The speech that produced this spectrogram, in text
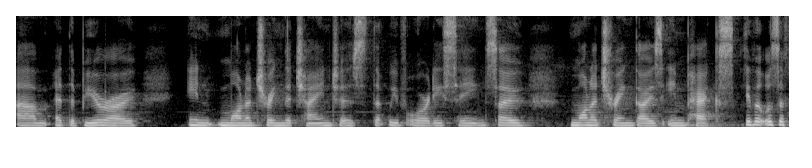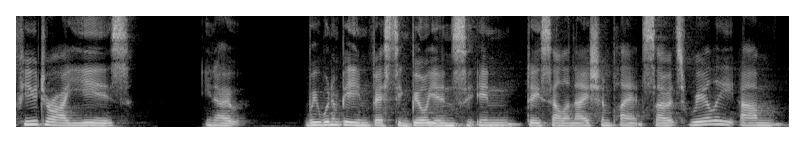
um, at the Bureau in monitoring the changes that we've already seen. So monitoring those impacts. If it was a few dry years, you know, we wouldn't be investing billions in desalination plants. So it's really, um,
